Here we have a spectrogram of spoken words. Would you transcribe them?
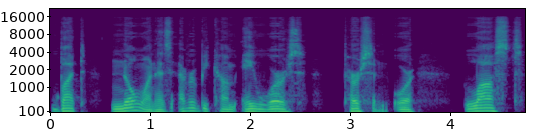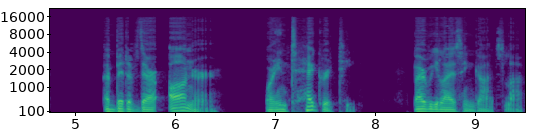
But no one has ever become a worse person or lost a bit of their honor or integrity by realizing God's love.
